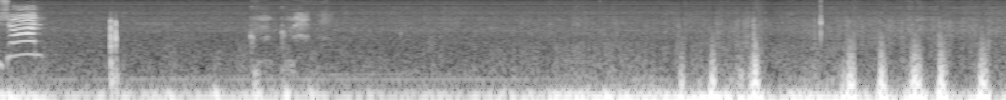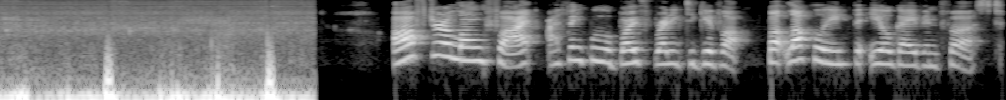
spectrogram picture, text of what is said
Jean! Come on, come on. After a long fight, I think we were both ready to give up, but luckily the eel gave in first.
